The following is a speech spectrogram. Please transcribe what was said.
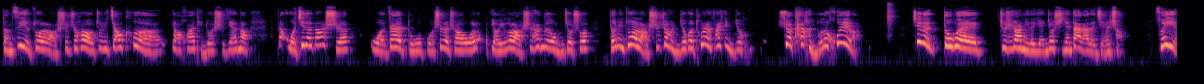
等自己做了老师之后，就是教课要花挺多时间的。但我记得当时我在读博士的时候，我有一个老师，他给我们就说，等你做了老师之后，你就会突然发现你就需要开很多的会了，这个都会。就是让你的研究时间大大的减少，所以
